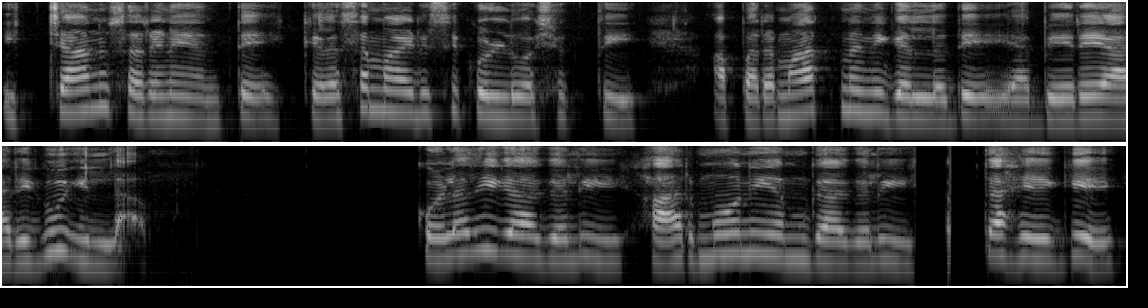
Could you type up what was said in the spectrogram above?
ಇಚ್ಛಾನುಸರಣೆಯಂತೆ ಕೆಲಸ ಮಾಡಿಸಿಕೊಳ್ಳುವ ಶಕ್ತಿ ಆ ಪರಮಾತ್ಮನಿಗಲ್ಲದೆ ಬೇರೆ ಯಾರಿಗೂ ಇಲ್ಲ. ಕೊಳಲಿಗಾಗಲಿ, ಹಾರ್ಮೋನಿಯಂಗಾಗಲಿ ಶಬ್ದ ಹೇಗೆ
